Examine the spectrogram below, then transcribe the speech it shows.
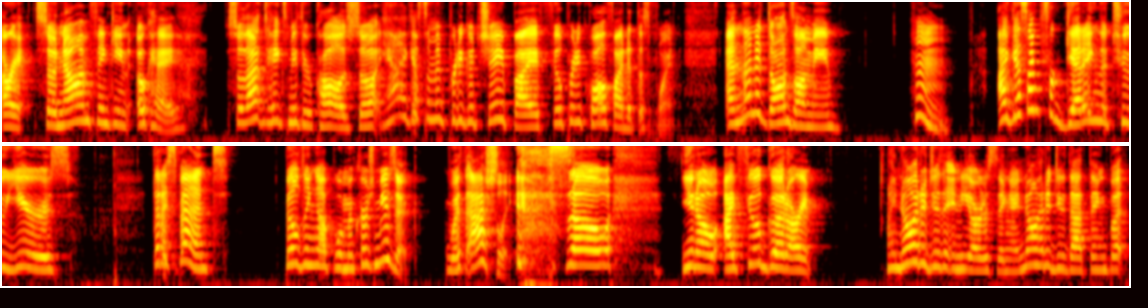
all right. So now I'm thinking, okay, so that takes me through college. So yeah, I guess I'm in pretty good shape. I feel pretty qualified at this point. And then it dawns on me, hmm, I guess I'm forgetting the two years that I spent building up Woman Crush Music with Ashley. so, you know, I feel good. All right, I know how to do the indie artist thing. I know how to do that thing, but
